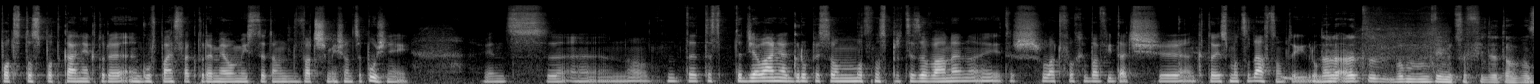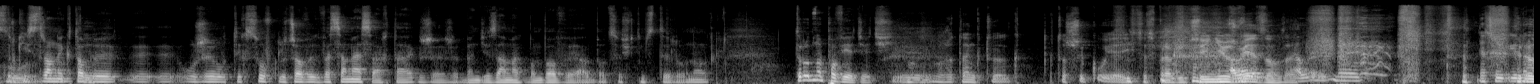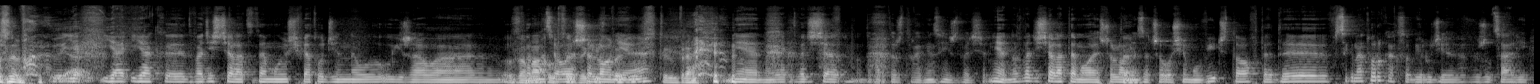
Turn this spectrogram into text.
pod to spotkanie, które głów państwa, które miało miejsce tam 2-3 miesiące później. Więc e, no, te, te, te, działania grupy są mocno sprecyzowane, no i też łatwo chyba widać, e, kto jest mocodawcą tej grupy. No ale, ale to, bo mówimy co chwilę tam wokół... Z drugiej strony, kto by y, y, użył tych słów kluczowych w SMS-ach, tak, że, że będzie zamach bombowy albo coś w tym stylu, no trudno powiedzieć. Może ten, kto, kto szykuje i chce sprawdzić, czy inni już ale, wiedzą. Tak? Ale no, znaczy, Różne jak, jak 20 lat temu światło dzienne ujrzała informacja o eszelonie. Nie, no jak 20, no to warto już trochę więcej niż 20. Nie, no 20 lat temu o eszelonie tak. zaczęło się mówić, to wtedy w sygnaturkach sobie ludzie wyrzucali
